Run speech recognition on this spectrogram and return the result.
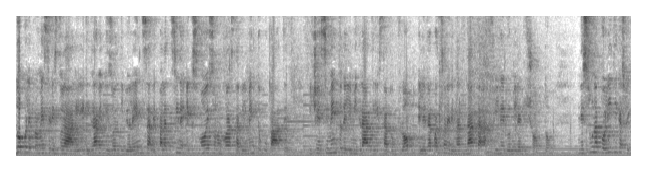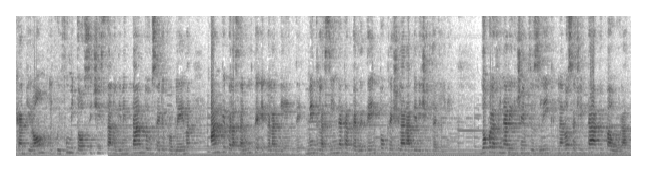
Dopo le promesse elettorali ed i gravi episodi di violenza, le palazzine ex Moi sono ancora stabilmente occupate. Il censimento degli immigrati è stato un flop e l'evacuazione rimandata a fine 2018. Nessuna politica sui campi rom, i cui fumi tossici stanno diventando un serio problema anche per la salute e per l'ambiente, mentre la sindaca perde tempo, cresce la rabbia dei cittadini. Dopo la finale di Champions League, la nostra città ha più paura.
